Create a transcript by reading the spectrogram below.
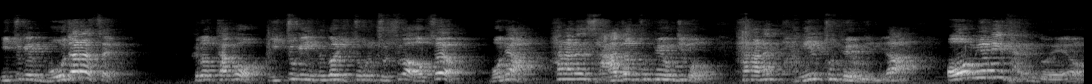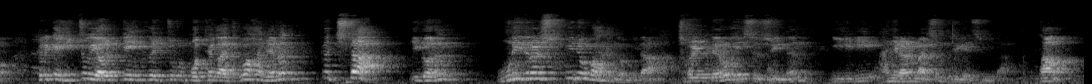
이쪽에 모자랐어요. 그렇다고 이쪽에 있는 걸 이쪽으로 줄 수가 없어요. 뭐냐? 하나는 사전 투표용지고 하나는 당일 투표용지입니다. 엄연히 다른 거예요. 그러니까 이쪽에 10개 있는 거 이쪽으로 보태가지고 하면은 끝이다. 이거는 우리들을 속이려고 하는 겁니다. 절대로 있을 수 있는 일이 아니라는 말씀 드리겠습니다. 다음.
